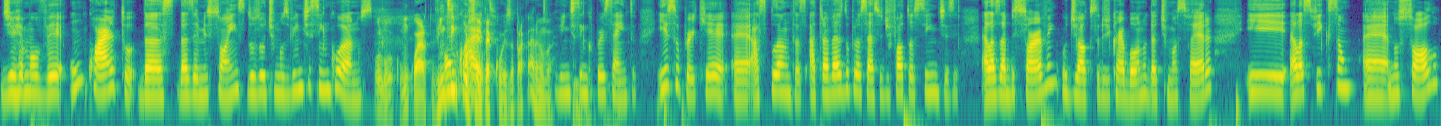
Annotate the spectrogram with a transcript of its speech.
de remover um quarto das, das emissões dos últimos 25 anos. Ô, louco, um quarto. 25% um quarto. é coisa pra caramba. 25%. Isso porque é, as plantas, através do processo de fotossíntese, elas absorvem o dióxido de carbono da atmosfera e elas fixam é, no solo,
